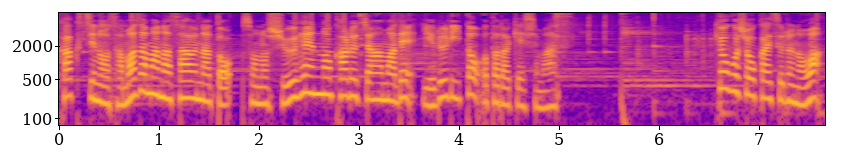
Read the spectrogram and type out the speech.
各地の様々なサウナとその周辺のカルチャーまでゆるりとお届けします。今日ご紹介するのは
